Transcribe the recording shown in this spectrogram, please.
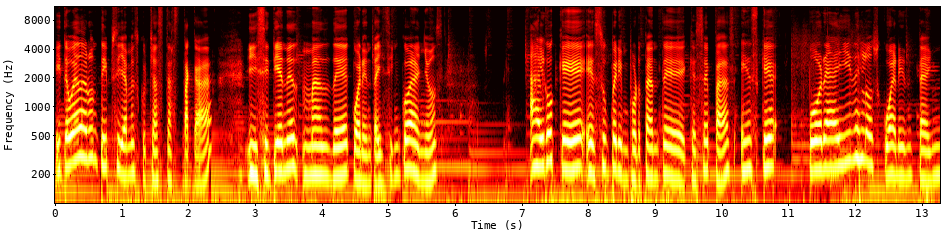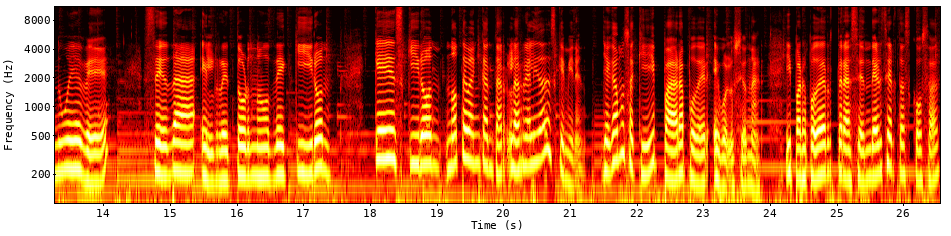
Y te voy a dar un tip si ya me escuchaste hasta acá. Y si tienes más de 45 años, algo que es súper importante que sepas es que por ahí de los 49 se da el retorno de Quirón. ¿Qué es Quirón? No te va a encantar. La realidad es que miren, llegamos aquí para poder evolucionar y para poder trascender ciertas cosas.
